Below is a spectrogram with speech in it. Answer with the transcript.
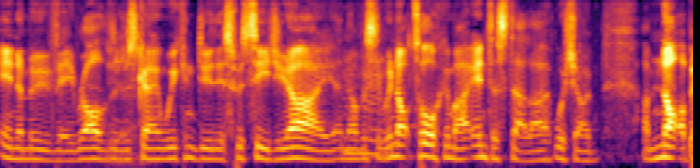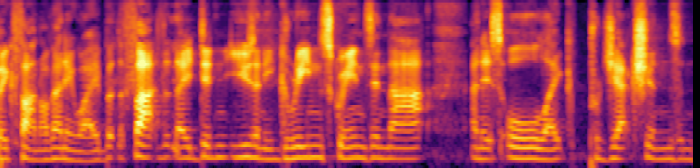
in a movie rather than just going, we can do this with CGI. And obviously, we're not talking about Interstellar, which I'm, I'm not a big fan of anyway. But the fact that they didn't use any green screens in that and it's all like projections, and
